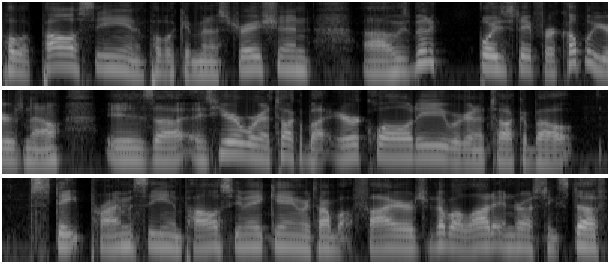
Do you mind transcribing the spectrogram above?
public policy and public administration, uh, who's been at Boise State for a couple years now, is uh, is here. We're going to talk about air quality. We're going to talk about state primacy and policymaking. We're talking about fires. We're talking about a lot of interesting stuff.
